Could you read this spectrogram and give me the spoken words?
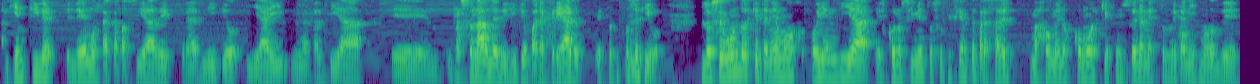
Aquí en Chile tenemos la capacidad de extraer litio y hay una cantidad eh, razonable de litio para crear estos dispositivos. Lo segundo es que tenemos hoy en día el conocimiento suficiente para saber más o menos cómo es que funcionan estos mecanismos de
